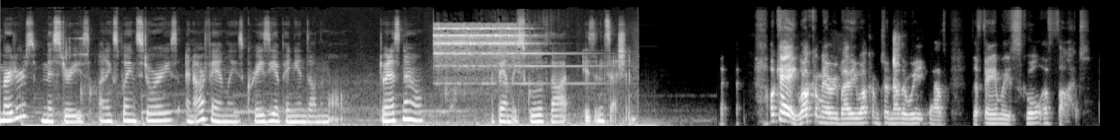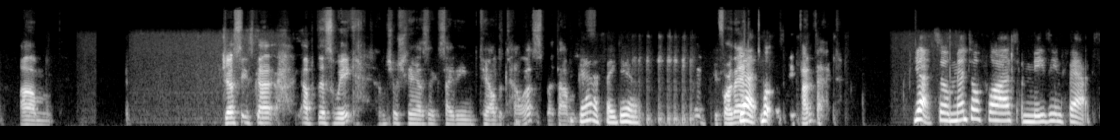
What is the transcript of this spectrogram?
Murders, mysteries, unexplained stories, and our family's crazy opinions on them all. Join us now. The Family School of Thought is in session. Okay, welcome everybody. Welcome to another week of the Family School of Thought. Um, Jesse's got up this week. I'm sure she has an exciting tale to tell us. But um, Yes, I do. before that, Yeah, well, a fun fact. yeah. So mental floss, amazing facts.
